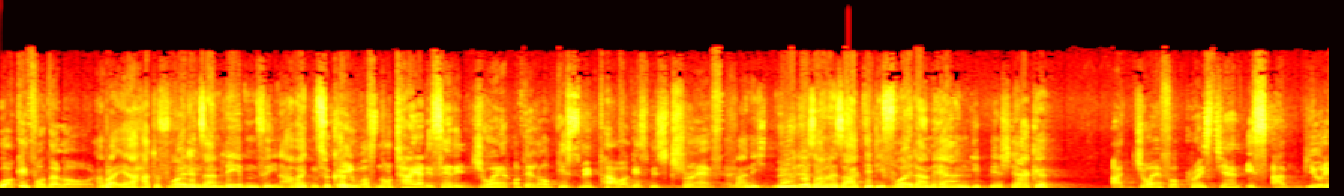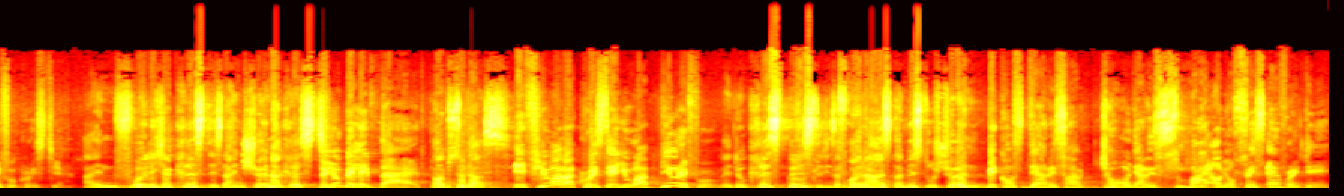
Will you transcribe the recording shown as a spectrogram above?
working for the Lord. Aber er hatte Freude in seinem Leben, für ihn arbeiten zu He können. was not tired. He said, The joy of the Lord gives me power, gives me strength. Er war nicht müde, sondern er sagte, die Freude am Herrn gibt mir Stärke. Ein fröhlicher Christ ist ein schöner Christ. Do you believe that? Glaubst du das? If you are a Christian, you are beautiful. Wenn du Christ bist und diese Freude hast, dann bist du schön. Because there is a joy, there is smile on your face every day.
